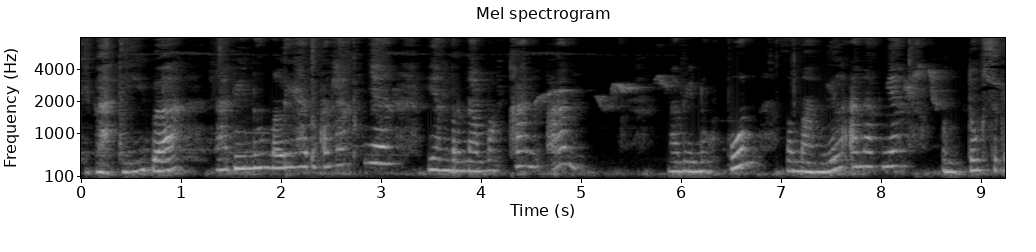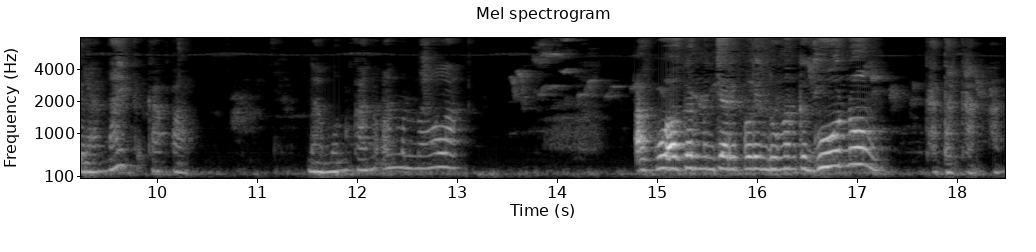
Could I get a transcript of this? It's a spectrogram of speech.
Tiba-tiba Nabi Nuh melihat anaknya yang bernama Kanan. Nabi Nuh pun memanggil anaknya untuk segera naik ke kapal. Namun Kanan menolak. Aku akan mencari pelindungan ke gunung, kata Kanan.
